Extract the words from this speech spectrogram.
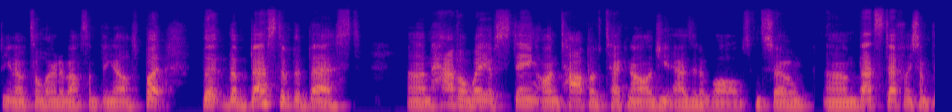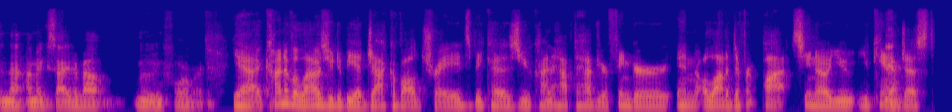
you know, to learn about something else. But the the best of the best um, have a way of staying on top of technology as it evolves. And so um, that's definitely something that I'm excited about moving forward. Yeah, it kind of allows you to be a jack of all trades because you kind of have to have your finger in a lot of different pots. You know, you you can't yeah. just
